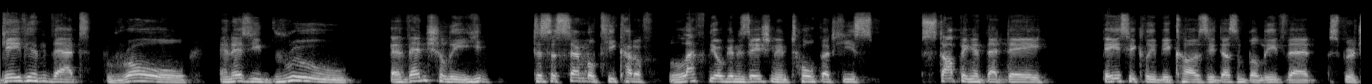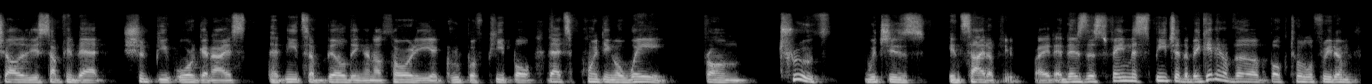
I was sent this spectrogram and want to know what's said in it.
gave him that role. And as he grew, eventually he disassembled, he kind of left the organization and told that he's stopping it that day, basically because he doesn't believe that spirituality is something that should be organized, that needs a building, an authority, a group of people that's pointing away from truth, which is inside of you, right? And there's this famous speech at the beginning of the book, Total Freedom,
